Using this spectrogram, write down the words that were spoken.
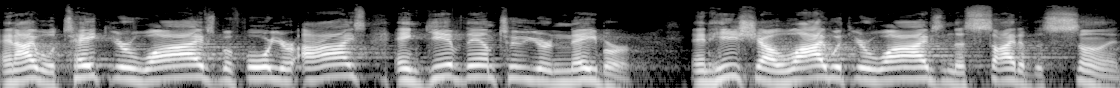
and I will take your wives before your eyes and give them to your neighbor, and he shall lie with your wives in the sight of the sun.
